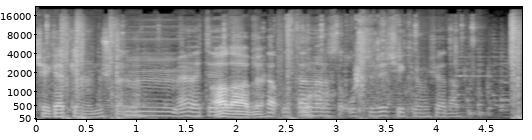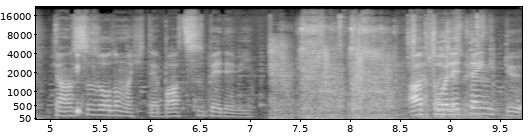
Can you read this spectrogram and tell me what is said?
çekerken ölmüş galiba. hmm, evet evet. Al abi. Kitaplıkların arasında usulü çekiyormuş adam. Şanssız oğlum işte bahtsız bedevi. Aa tuvaletten git diyor.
